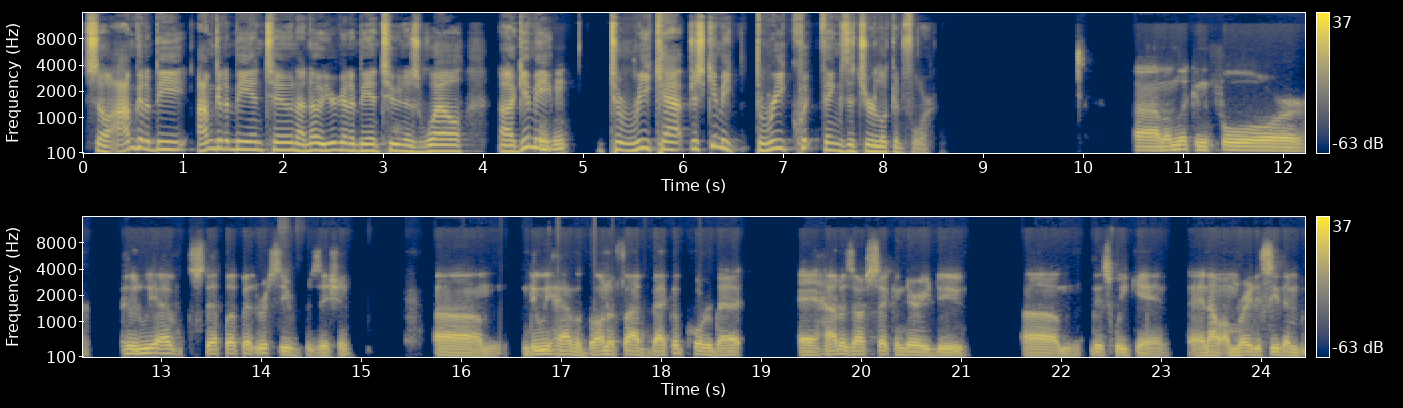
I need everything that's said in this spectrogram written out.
so I'm gonna be I'm gonna be in tune. I know you're going to be in tune as well. Uh, give me mm-hmm. To recap. Just give me three quick things that you're looking for. Um, I'm looking for who do we have step up at the receiver position? Um, do we have a bona fide backup quarterback? And how does our secondary do um, this weekend? And I'm ready to see them,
